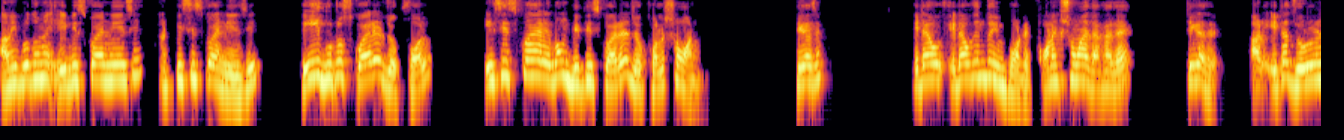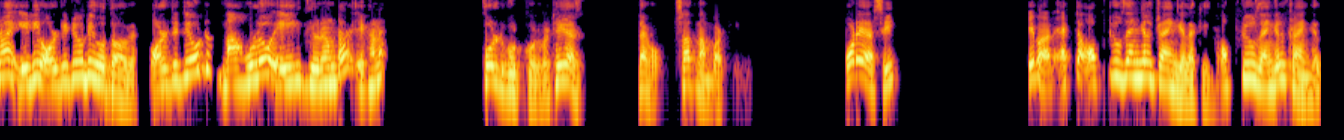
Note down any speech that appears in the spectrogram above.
আমি প্রথমে এ বি স্কোয়ার নিয়েছি আর পিসি স্কোয়ার নিয়েছি। এই দুটো স্কোয়ারের যোগফল এসি স্কোয়ার এবং বিপি স্কোয়ারের যোগফলের সমান। ঠিক আছে? এটাও এটাও কিন্তু ইম্পর্টেন্ট অনেক সময় দেখা যায়, ঠিক আছে? আর এটা জরুরি নয় এডি অল্টিটিউডই হতে হবে। অল্টিটিউড না হলেও এই থিওরামটা এখানে হোল্ড গুড করবে, ঠিক আছে? দেখো, সাত নাম্বার। পরে আসি। এবার একটা অপটিউজ অ্যাঙ্গেল ট্রায়াঙ্গেল আঁকি। অপটিউজ অ্যাঙ্গেল ট্রায়াঙ্গেল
